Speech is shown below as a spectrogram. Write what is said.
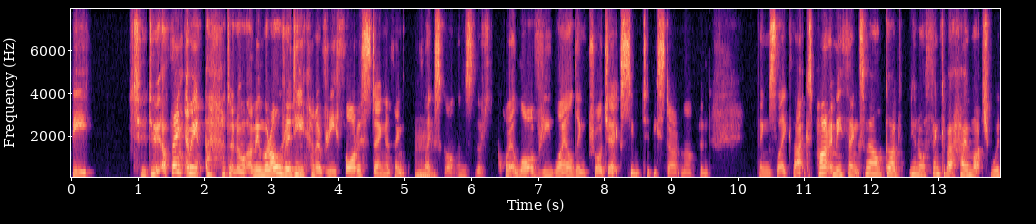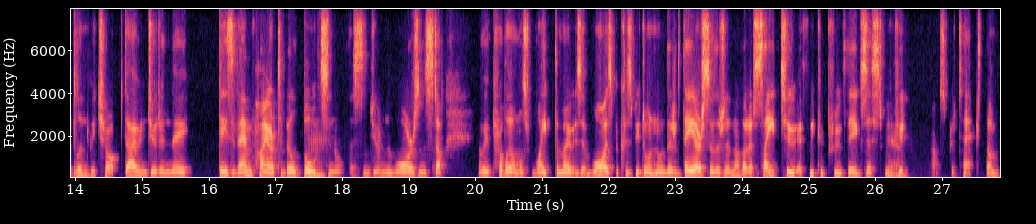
be to do. I think, I mean, I don't know. I mean, we're already kind of reforesting. I think, Mm. like Scotland's, there's quite a lot of rewilding projects seem to be starting up and things like that. Because part of me thinks, well, God, you know, think about how much woodland we chopped down during the days of empire to build boats and all this, and during the wars and stuff. And we probably almost wiped them out as it was because we don't know they're there. So there's another side to if we could prove they exist, we Yeah. could perhaps protect them.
